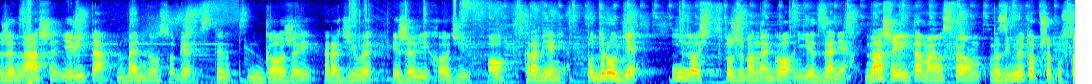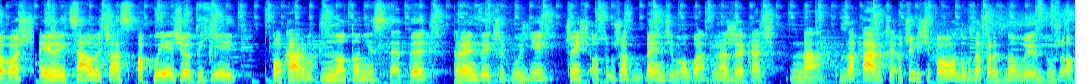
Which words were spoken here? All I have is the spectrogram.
że nasze jelita będą sobie z tym gorzej radziły, jeżeli chodzi o trawienie. Po drugie, ilość spożywanego jedzenia. Nasze jelita mają swoją, nazwijmy to, przepustowość, a jeżeli cały czas pakujecie do tych jelit pokarm, no to niestety prędzej czy później część osób na będzie mogła narzekać na zaparcie. Oczywiście powodów zaparć znowu jest dużo,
